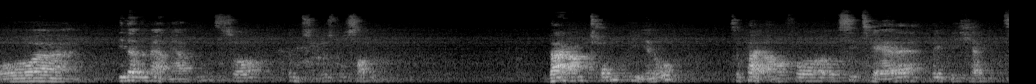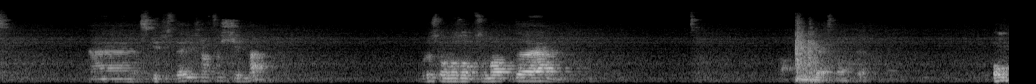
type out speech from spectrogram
Og uh, i denne menigheten så ønsker vi å stå sammen. Hver gang Tom vier noe, så pleier han å få sitere et veldig kjent eh, skriftsted fra Forkynneren. Hvor det står noe sånt som at eh. Om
